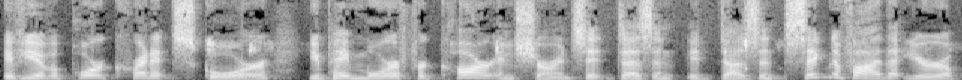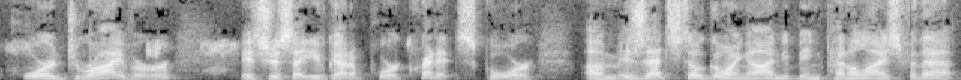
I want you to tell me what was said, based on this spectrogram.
if you have a poor credit score, you pay more for car insurance. It doesn't, it doesn't signify that you're a poor driver. It's just that you've got a poor credit score. Um, is that still going on? You being penalized for that?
